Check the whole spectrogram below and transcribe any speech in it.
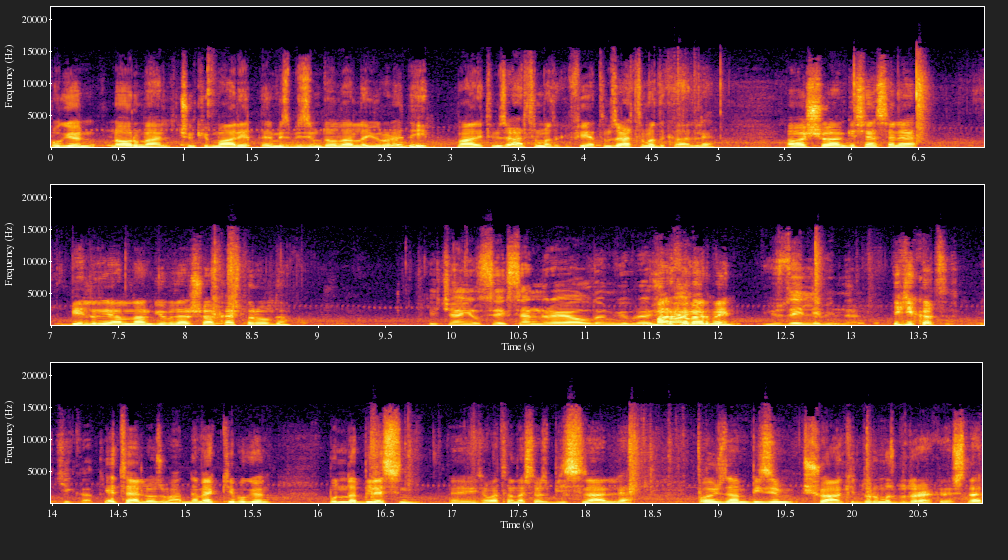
Bugün normal çünkü maliyetlerimiz bizim dolarla euro ile değil. Maliyetimizi artırmadık. Fiyatımızı artırmadık haliyle. Ama şu an geçen sene 1 liraya alınan gübreler şu an kaç para oldu? Geçen yıl 80 liraya aldığım gübre şu Marka an vermeyin. 150 bin lira. iki katı. İki kat. Yeterli o zaman. Demek ki bugün bunu da bilesin, e, vatandaşlarımız bilsin haliyle. O yüzden bizim şu anki durumumuz budur arkadaşlar.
